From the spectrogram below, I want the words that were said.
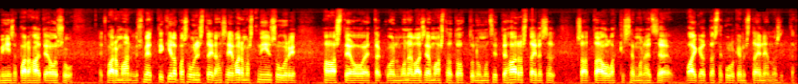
mihin se parhaiten osuu. Et varmaan, jos miettii kilpasuunnistajilla, se ei varmasti niin suuri haaste ole, että kun on monenlaisia maastoja tottunut, mutta sitten harrastajille se saattaa ollakin semmoinen, että se vaikeuttaa sitä kulkemista enemmän sitten.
